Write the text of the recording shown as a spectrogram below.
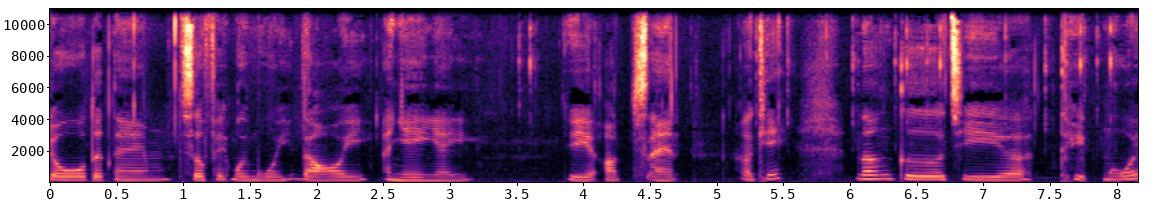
ចូលទៅតាម surface មួយមួយដោយអញញ៉ៃវាអត់ស្អាតអូខេនឹងគឺជា tip មួយ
